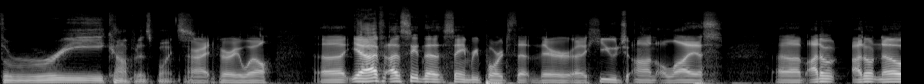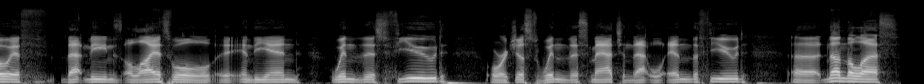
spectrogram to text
three confidence points. All right, very well. Uh, yeah, I've I've seen the same reports that they're uh, huge on Elias. Uh, I don't I don't know if that means Elias will in the end win this feud or just win this match and that will end the feud. Uh, nonetheless,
